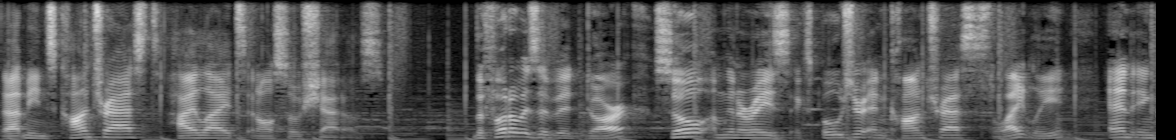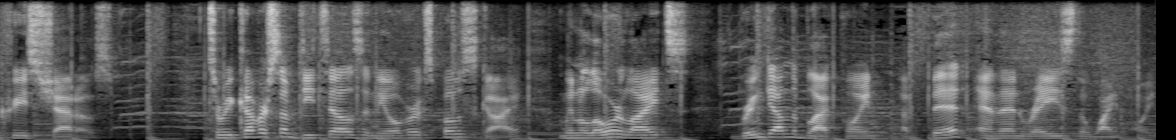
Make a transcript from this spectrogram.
That means contrast, highlights, and also shadows. The photo is a bit dark, so I'm gonna raise exposure and contrast slightly and increase shadows. To recover some details in the overexposed sky, I'm gonna lower lights, bring down the black point a bit, and then raise the white point.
